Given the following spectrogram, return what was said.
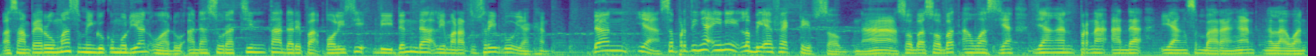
pas sampai rumah seminggu kemudian waduh ada surat cinta dari pak polisi didenda 500 ribu ya kan dan ya, sepertinya ini lebih efektif sob. Nah, sobat-sobat awas ya, jangan pernah ada yang sembarangan ngelawan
